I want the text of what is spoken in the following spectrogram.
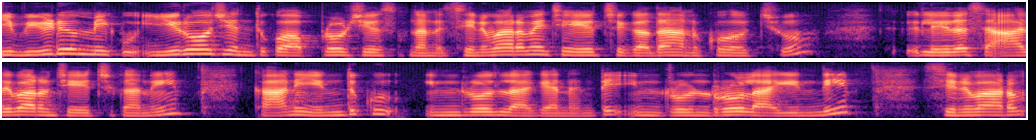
ఈ వీడియో మీకు ఈరోజు ఎందుకు అప్లోడ్ చేస్తున్నాను? శనివారమే చేయొచ్చు కదా అనుకోవచ్చు. లేదా ఆదివారం చేయొచ్చు కానీ కానీ ఎందుకు ఇన్ని రోజులు ఆగానంటే ఇన్ని రెండు రోజులు ఆగింది శనివారం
